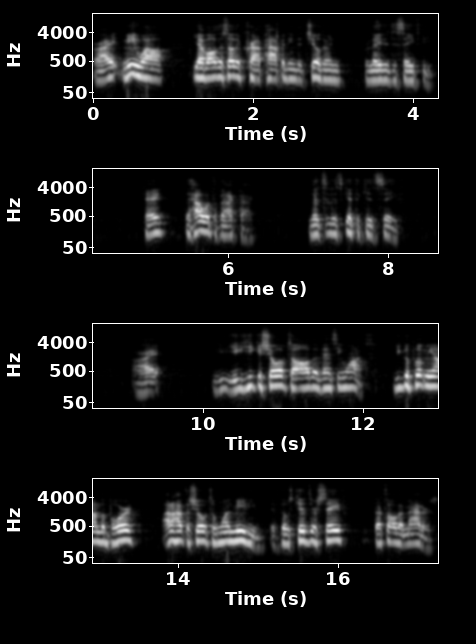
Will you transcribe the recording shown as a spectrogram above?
right? Meanwhile, you have all this other crap happening to children related to safety. Okay, the hell with the backpack. Let's let's get the kids safe. All right, you, he could show up to all the events he wants. You could put me on the board. I don't have to show up to one meeting. If those kids are safe, that's all that matters.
